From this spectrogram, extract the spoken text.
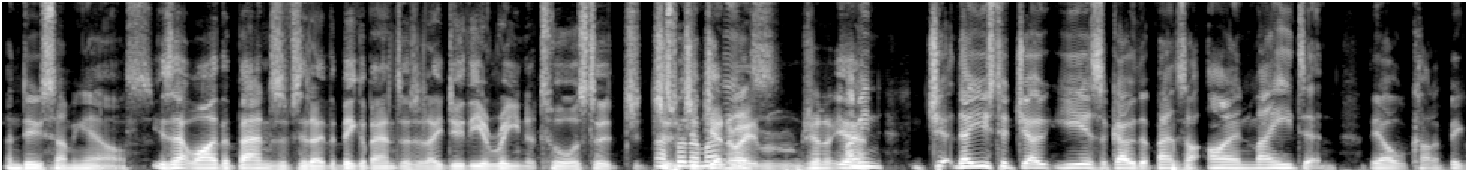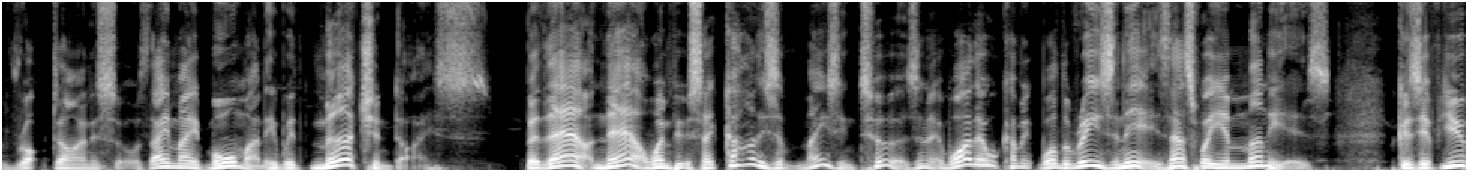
and do something else. is that why the bands of today, the bigger bands of today, do the arena tours to, to, to, to generate? gener- yeah. I mean, j- they used to joke years ago that bands like Iron Maiden, the old kind of big rock dinosaurs, they made more money with merchandise. But now, now when people say, God, these amazing tours, isn't it? Why are they all coming? Well, the reason is that's where your money is. Because if you're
